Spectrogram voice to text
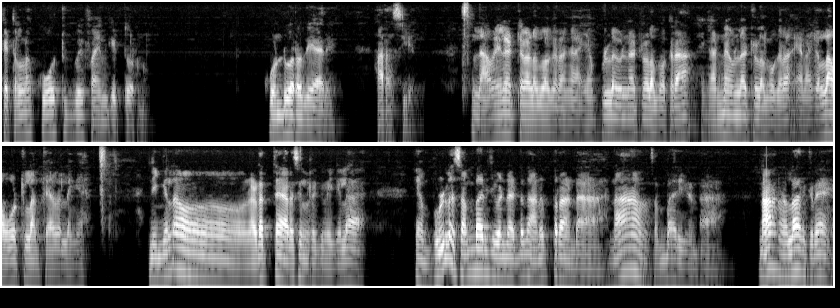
கட்டலாம் கோர்ட்டுக்கு போய் ஃபைன் கட்டு வரணும். கொண்டு வர்றது யார்? அரசியல். நான் வெளிநாட்டில் வேலை பார்க்குறாங்க என் பிள்ளை வெளிநாட்டில் வேலை பார்க்குறான் எங்கள் அண்ணன் வெளிநாட்டில் வேலை பார்க்குறான் எனக்கெல்லாம் ஓட்டெல்லாம் தேவையில்லைங்க. நீங்களாம் நடத்த அரசியல் இருக்கிறீங்களா என் புள்ள சம்பாரிச்சு வேண்டாட்டு தான் அனுப்புகிறான்டா நான் சம்பாதிக்கிறேன்டா. நான் நல்லா இருக்கிறேன்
